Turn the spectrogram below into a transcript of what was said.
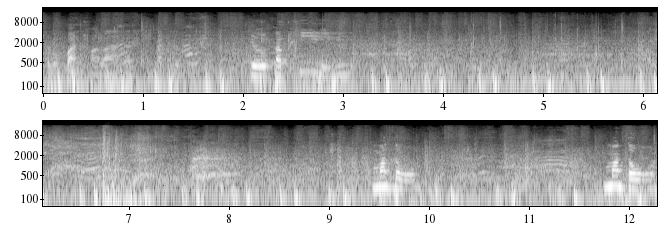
ต่ผมปั่นขวาล่างเลยแม็กดูอยู่กับพี่ มาโดน มาโดน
